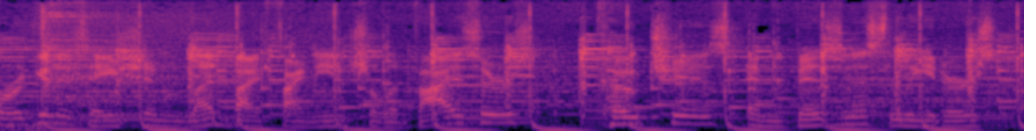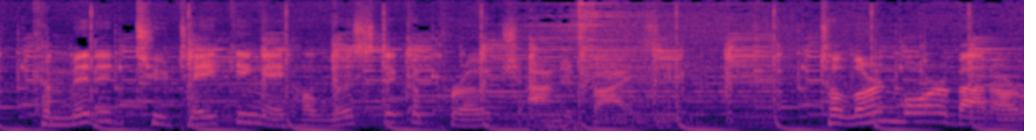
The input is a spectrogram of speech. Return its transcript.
organization led by financial advisors, coaches, and business leaders committed to taking a holistic approach on advising. To learn more about our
